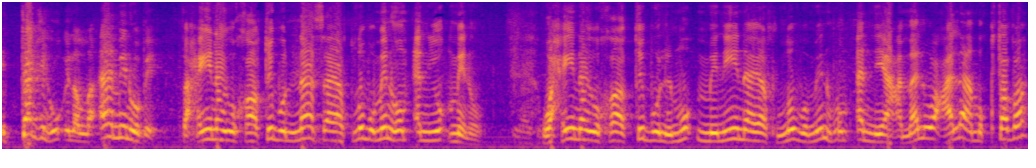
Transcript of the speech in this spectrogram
اتجهوا إلى الله آمنوا به. فحين يخاطب الناس يطلب منهم أن يؤمنوا وحين يخاطب المؤمنين يطلب منهم أن يعملوا على مقتضى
